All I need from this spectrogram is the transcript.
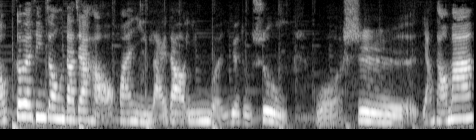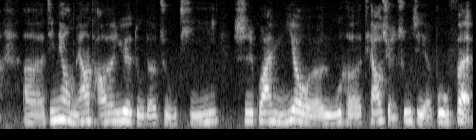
好，各位听众，大家好，欢迎来到英文阅读树，我是杨桃妈。呃，今天我们要讨论阅读的主题是关于幼儿如何挑选书籍的部分。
